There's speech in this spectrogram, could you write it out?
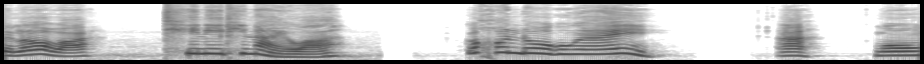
ตื่นแล้วเหรอวะ ที่นี่ที่ไหนวะ ก็คอนโดกูไง อะ งง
